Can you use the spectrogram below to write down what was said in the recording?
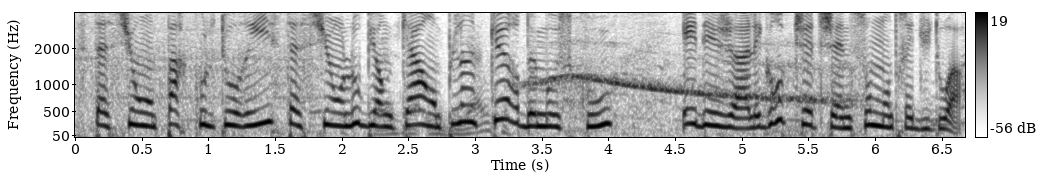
Station Parkoultouri, station Loubianka en plein cœur de Moscou. Et déjà, les groupes tchétchènes sont montrés du doigt.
